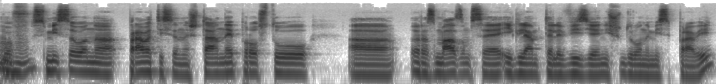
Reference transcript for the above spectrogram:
uh-huh. в смисъла на правят ти се неща, не просто а, размазвам се и гледам телевизия и нищо друго не ми се прави,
